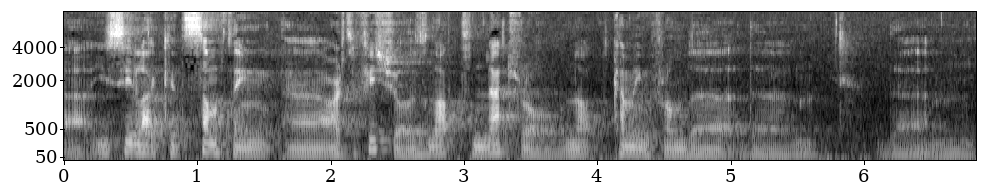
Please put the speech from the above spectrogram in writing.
uh, you see like it's something uh, artificial. It's not natural, not coming from the the the, um,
